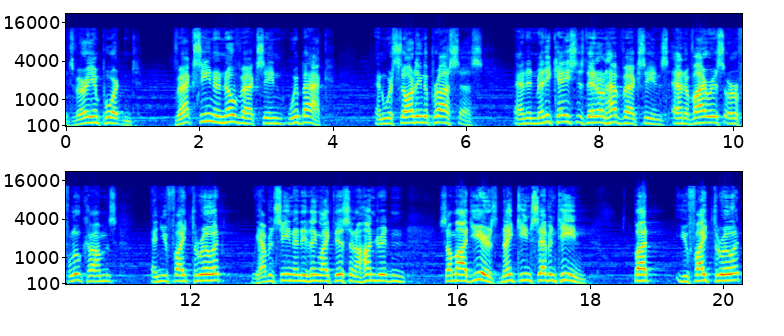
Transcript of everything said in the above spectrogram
It's very important. Vaccine or no vaccine, we're back. And we're starting the process. And in many cases, they don't have vaccines. And a virus or a flu comes, and you fight through it. We haven't seen anything like this in a hundred and some odd years, 1917. But you fight through it,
